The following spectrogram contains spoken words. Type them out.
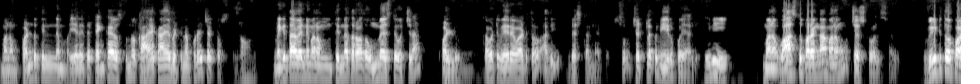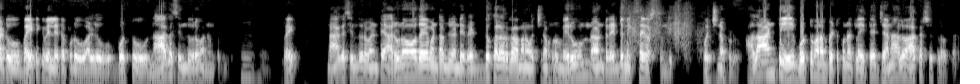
మనం పండు తిన్న ఏదైతే టెంకాయ వస్తుందో కాయ కాయ పెట్టినప్పుడే చెట్టు వస్తుంది. మిగతావన్నీ మనం తిన్న తర్వాత ఉమ్మేస్తే వచ్చిన పళ్ళు. కాబట్టి వేరే వాటితో అది బెస్ట్ అన్నట్టు. సో చెట్లకు నీరు పోయాలి. ఇవి మన వాస్తు పరంగా మనము చేసుకోవాల్సినవి. వీటితో పాటు బయటికి వెళ్ళేటప్పుడు వాళ్ళు బొట్టు నాగసింధూరం అని ఉంటుంది. రైట్ నాగసింధూరం అంటే అరుణోదయం అంటాం చూడండి. రెడ్ కలర్గా మనం వచ్చినప్పుడు. మెరూన్ అండ్ రెడ్ మిక్స్ అయి వస్తుంది వచ్చినప్పుడు. అలాంటి బొట్టు మనం పెట్టుకున్నట్లయితే జనాలు ఆకర్షితులు అవుతారు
